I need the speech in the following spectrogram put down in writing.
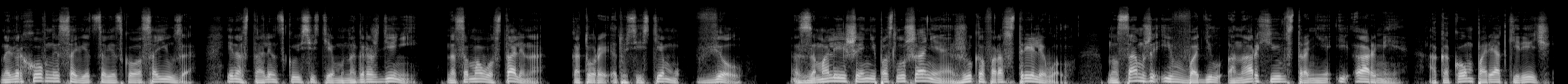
на Верховный Совет Советского Союза и на сталинскую систему награждений, на самого Сталина, который эту систему ввел. За малейшее непослушание Жуков расстреливал, но сам же и вводил анархию в стране и армии. О каком порядке речь,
